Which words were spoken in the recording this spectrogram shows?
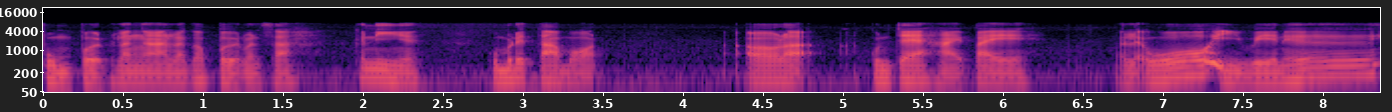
ปุ่มเปิดพลังงานแล้วก็เปิดมันซะ ก็นี่ไง กูไม่ได้ตาบอด เอาละกุญแจหายไปอะไรโอ้ยเวนเอ้ย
